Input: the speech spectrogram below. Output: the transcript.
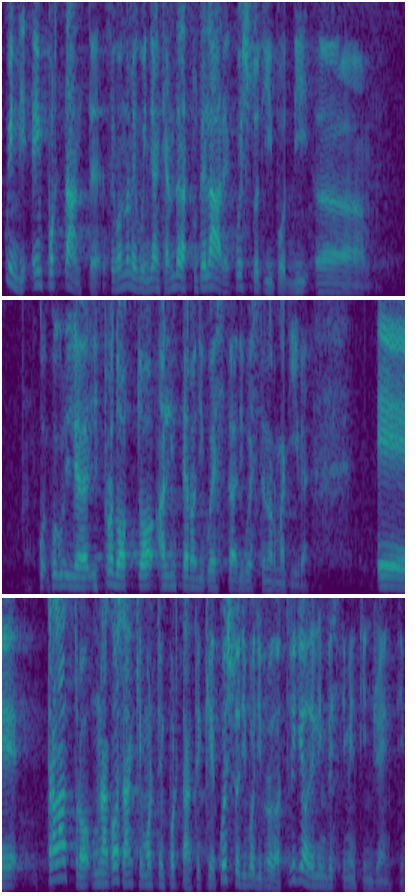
Quindi è importante, secondo me, quindi anche andare a tutelare questo tipo di eh, il, prodotto all'interno di, di, queste normative. E, tra l'altro una cosa anche molto importante è che questo tipo di prodotti richiedono degli investimenti ingenti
